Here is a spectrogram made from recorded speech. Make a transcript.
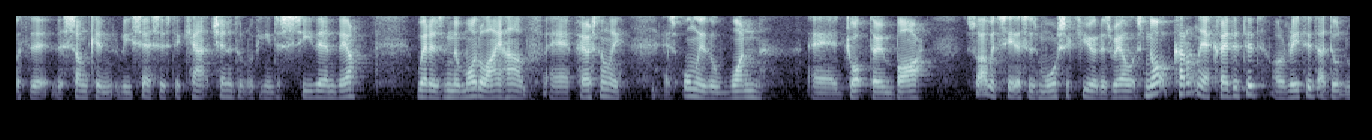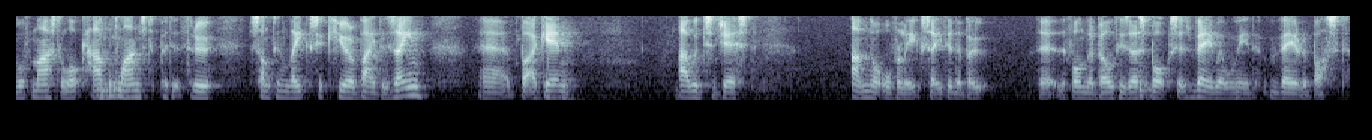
with the, the sunken recesses to catch in I don't know if you can just see them there whereas in the model I have uh, personally it's only the one uh, drop down bar so I would say this is more secure as well. It's not currently accredited or rated. I don't know if Masterlock have plans to put it through something like secure by design. Uh, but again, I would suggest I'm not overly excited about the, the vulnerabilities of this box. It's very well made, very robust.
